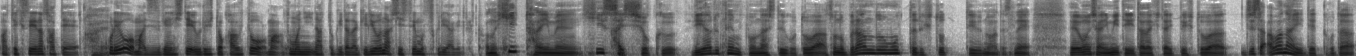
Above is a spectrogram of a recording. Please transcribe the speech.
まあ、適正な査定、はい、これをまあ実現して売る人、買う人、まあ、共に納得いただけるようなシステムを作り上げていると。あの、非対面、非接触、はい、リアル店舗なしということは、そのブランドを持ってる人っていうのはですね、えー、御社に見ていただきたいっていう人は、実際会わないでってことは、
